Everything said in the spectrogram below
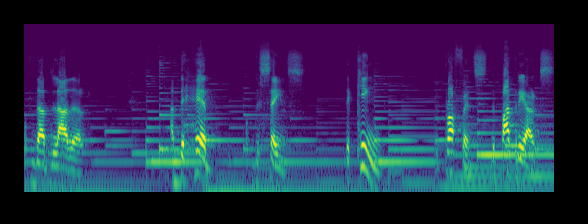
of that ladder, at the head of the saints, the king, the prophets, the patriarchs.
